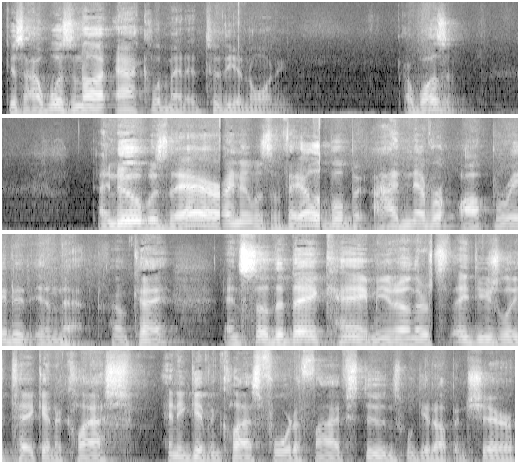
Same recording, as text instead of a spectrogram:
Because I was not acclimated to the anointing. I wasn't. I knew it was there, I knew it was available, but I'd never operated in that, okay? And so the day came, you know, they'd usually take in a class, any given class, four to five students will get up and share,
